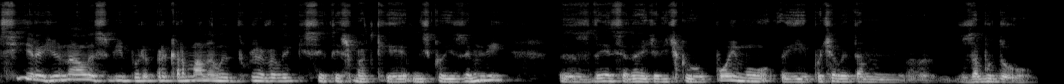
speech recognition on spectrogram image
ці регіонали собі прикарманили дуже великі сити шматки міської землі, е, здається, навіть річкову пойму, і почали там е, забудову.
